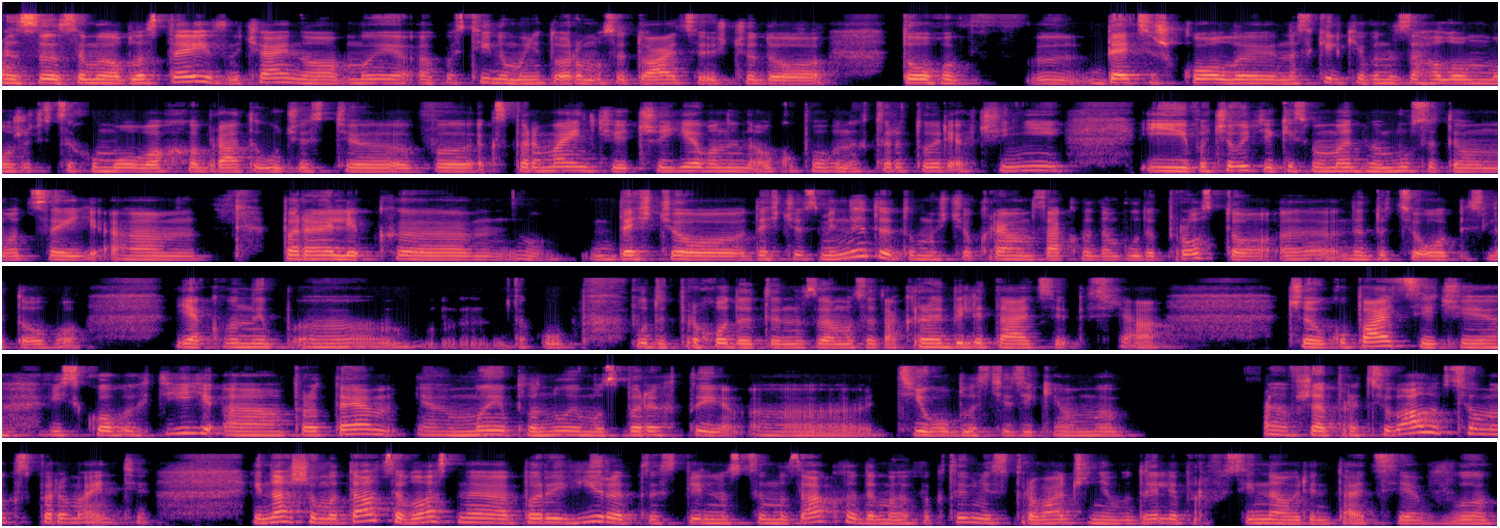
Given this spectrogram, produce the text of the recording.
з семи областей. Звичайно, ми е, постійно моніторимо ситуацію щодо того, е, де ці школи, наскільки вони загалом можуть в цих умовах брати участь е, в експерименті, чи є вони на окупованих територіях чи ні. І, вочевидь, в якийсь момент ми муситимемо цей ем, перелік ну, дещо, дещо змінити, тому що окремим закладам буде просто не до цього після того, як вони таку будуть проходити, називаємо це так, реабілітацію після чи окупації, чи військових дій. Проте е, ми плануємо зберегти е, ті області, з якими ми е, вже працювали в цьому експерименті. І наша мета це власне перевірити спільно з цими закладами ефективність впровадження моделі професійна орієнтація в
